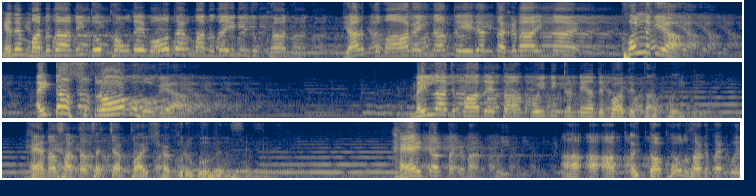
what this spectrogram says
ਕਹਿੰਦੇ ਮੰਨਦਾ ਨਹੀਂ, ਦੁੱਖ ਆਉਂਦੇ ਬਹੁਤ ਹੈ ਮੰਨਦਾ ਹੀ ਨਹੀਂ ਦੁੱਖਾਂ ਨੂੰ। ਯਾਰ ਦਿਮਾਗ ਇੰਨਾ ਤੇਜ਼ ਹੈ ਤਕੜਾ ਇੰਨਾ ਹੈ ਖੁੱਲ ਗਿਆ। ਐਡਾ ਸਟਰੋਂਗ ਹੋ ਗਿਆ। ਮਹਿਲਾਂ 'ਚ ਪਾ ਦੇ ਤਾਂ ਕੋਈ ਨਹੀਂ, ਕੰਡਿਆਂ ਤੇ ਪਾ ਦੇ ਤਾਂ ਕੋਈ ਨਹੀਂ। ਹੈ ਨਾ ਸਾਡਾ ਸੱਚਾ ਪਾਤਸ਼ਾਹ ਗੁਰੂ ਗੋਬਿੰਦ ਸਿੰਘ? ਹੈ ਐਡਾ ਤਕੜਾ? ਕੋਈ ਆ ਆ ਆ ਐਡਾ ਖੋਲ ਸਕਦਾ ਕੋਈ?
